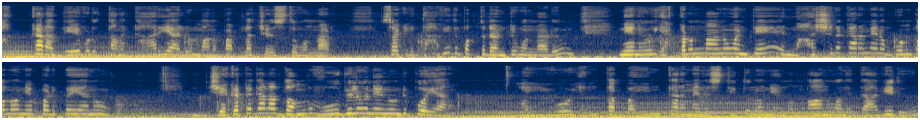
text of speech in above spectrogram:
అక్కడ దేవుడు తన కార్యాలు మన పట్ల చేస్తూ ఉన్నాడు. సో ఇక్కడ దావీద భక్తుడు అంటూ ఉన్నాడు నేను ఎక్కడున్నాను అంటే నాశనకరమైన గుంటలోనే పడిపోయాను. జగటగల దొంగ ఊబిలో నేను ఉండిపోయాను అయ్యో ఎంత భయంకరమైన స్థితిలో నేను ఉన్నాను అని దావీదు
